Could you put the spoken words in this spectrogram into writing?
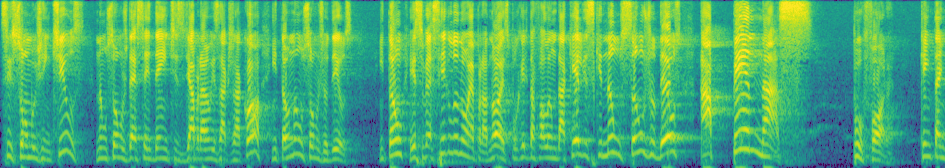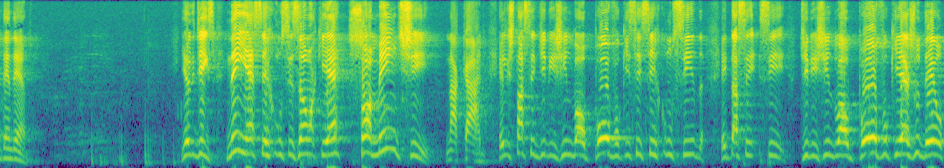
Se somos gentios, não somos descendentes de Abraão, Isaac e Jacó, então não somos judeus. Então, esse versículo não é para nós, porque ele está falando daqueles que não são judeus apenas por fora. Quem está entendendo? E ele diz: nem é circuncisão a que é somente na carne. Ele está se dirigindo ao povo que se circuncida. Ele está se, se dirigindo ao povo que é judeu.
